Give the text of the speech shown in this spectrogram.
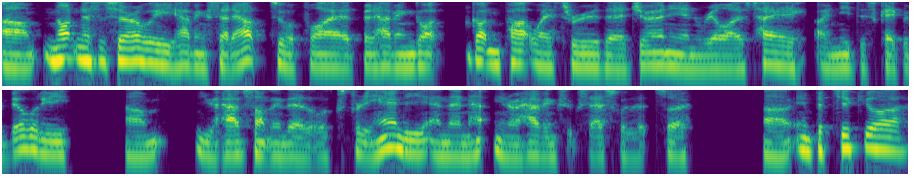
um, not necessarily having set out to apply it, but having got gotten partway through their journey and realized, hey, I need this capability. Um, you have something there that looks pretty handy, and then you know having success with it. So, uh, in particular,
